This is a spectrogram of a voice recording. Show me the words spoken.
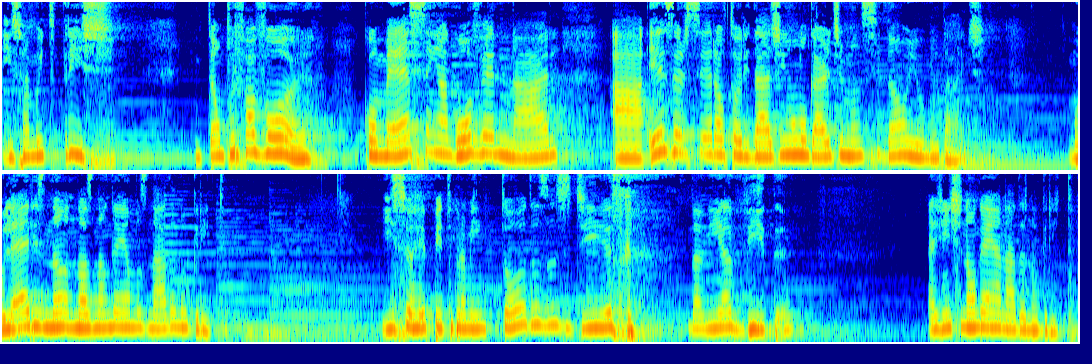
Isso é muito triste. Então, por favor, comecem a governar a exercer autoridade em um lugar de mansidão e humildade. Mulheres, não, nós não ganhamos nada no grito. Isso eu repito para mim todos os dias da minha vida. A gente não ganha nada no grito.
